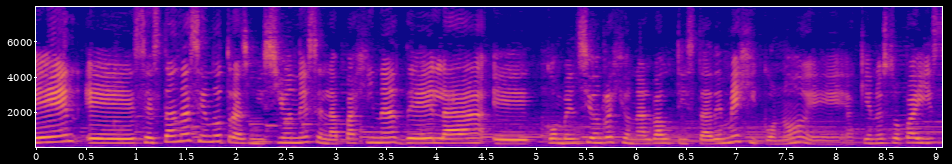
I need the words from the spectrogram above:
en, eh, se están haciendo transmisiones en la página de la eh, Convención Regional Bautista de México, ¿no? Eh, aquí en nuestro país,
